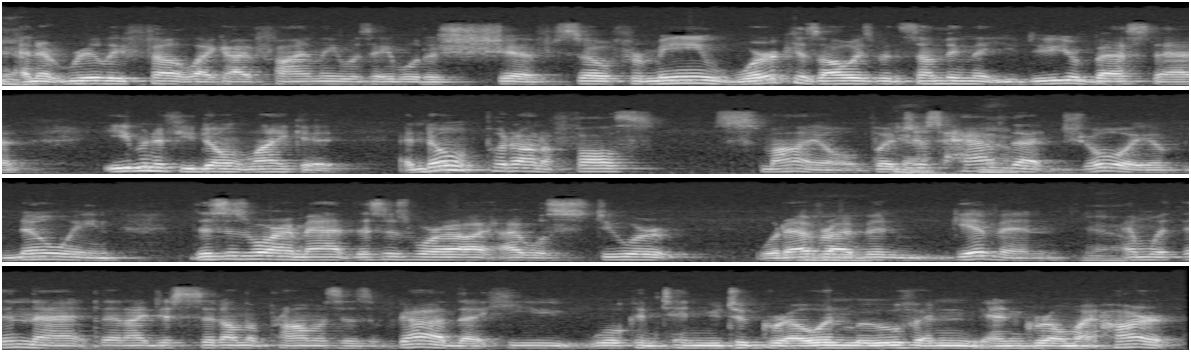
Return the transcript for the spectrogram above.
Yeah. And it really felt like I finally was able to shift. So for me, work has always been something that you do your best at even if you don't like it. And don't put on a false smile, but yeah. just have yeah. that joy of knowing this is where I'm at, this is where I, I will steward whatever mm-hmm. I've been given. And within that, then I just sit on the promises of God that He will continue to grow and move and, and grow my heart.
